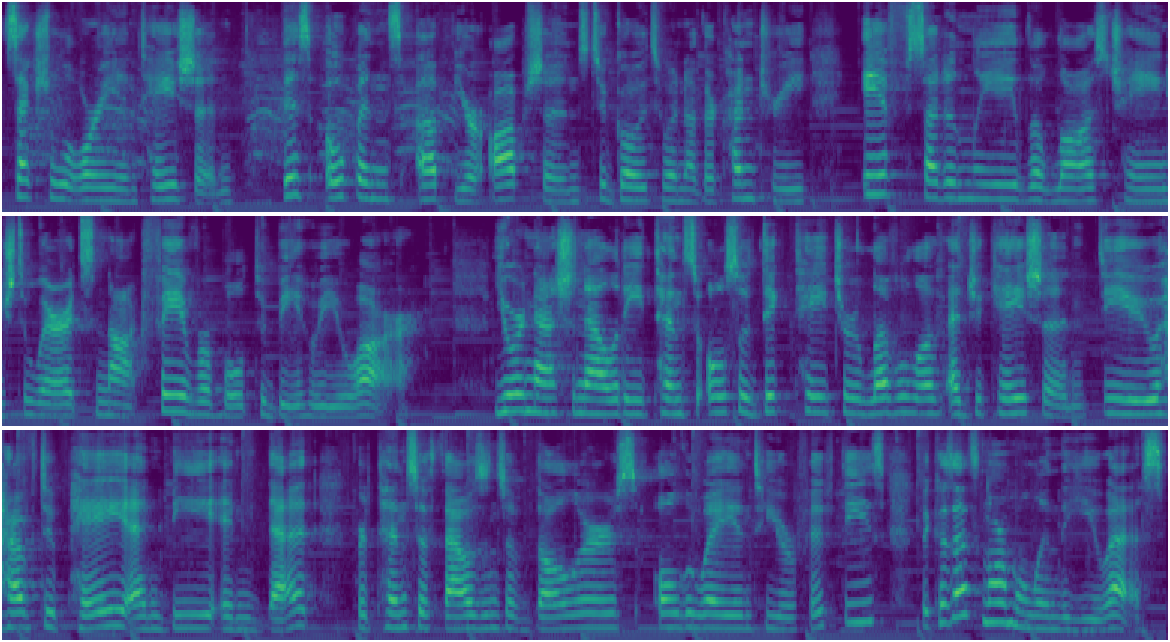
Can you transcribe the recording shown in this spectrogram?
sexual orientation, this opens up your options to go to another country if suddenly the laws change to where it's not favorable to be who you are. Your nationality tends to also dictate your level of education. Do you have to pay and be in debt for tens of thousands of dollars all the way into your 50s? Because that's normal in the US,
